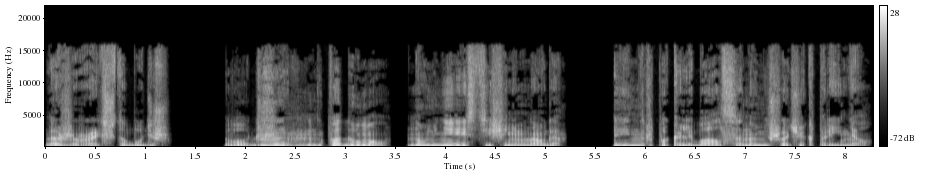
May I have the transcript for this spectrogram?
«А жрать что будешь?» «Вот же, подумал. Но у меня есть еще немного». Эйнер поколебался, но мешочек принял.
